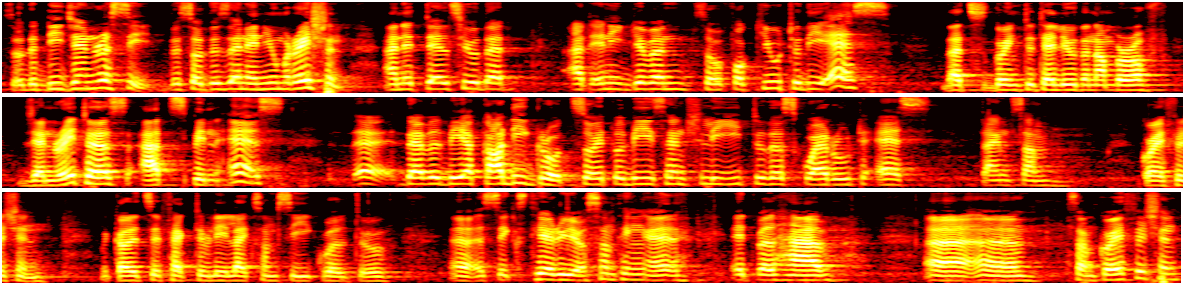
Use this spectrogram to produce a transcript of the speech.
So the degeneracy, so this is an enumeration, and it tells you that at any given, so for q to the s, that's going to tell you the number of generators at spin s, there will be a Cardy growth. So it will be essentially e to the square root s times some coefficient, because it's effectively like some c equal to uh, 6 theory or something. Uh, it will have uh, uh, some coefficient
